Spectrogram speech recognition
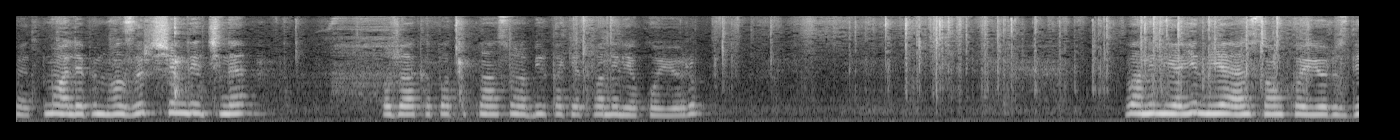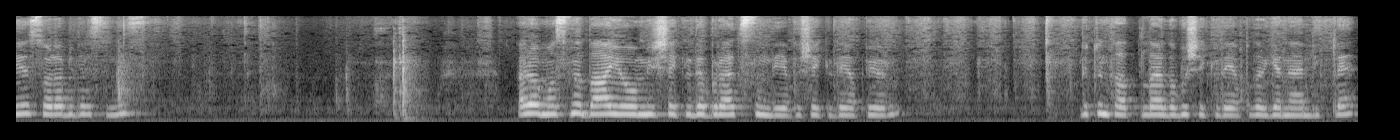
Evet muhallebim hazır. Şimdi içine ocağı kapattıktan sonra bir paket vanilya koyuyorum. Vanilyayı niye en son koyuyoruz diye sorabilirsiniz. Aromasını daha yoğun bir şekilde bıraksın diye bu şekilde yapıyorum. Bütün tatlılar da bu şekilde yapılır genellikle.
